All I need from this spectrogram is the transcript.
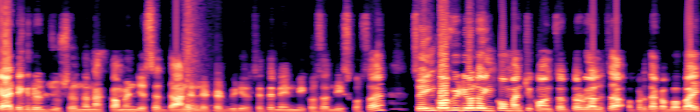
కేటగిరీలు చూస్తుందో నాకు కమెంట్ చేస్తే దాని రిలేటెడ్ వీడియోస్ అయితే నేను మీకోసం తీసుకొస్తాను. సో ఇంకో వీడియోలో ఇంకో మంచి కాన్సెప్ట్ తోటి కలుస్తా. అప్పటిదాకా బాబాయ్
